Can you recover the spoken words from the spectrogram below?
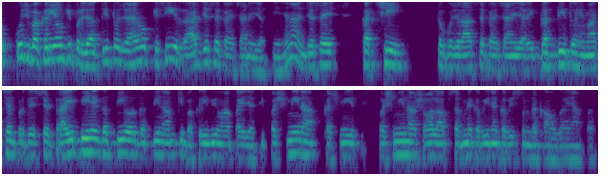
तो कुछ बकरियों की प्रजाति तो जो है वो किसी राज्य से पहचानी जाती है ना? जैसे कच्छी तो गुजरात से पहचानी जा रही गद्दी तो हिमाचल प्रदेश से ट्राइब भी है गद्दी और गद्दी नाम की बकरी भी वहाँ पाई जाती। पश्मीना, कश्मीर, पश्मीना शॉल आप सबने कभी ना कभी सुन रखा होगा यहाँ पर।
